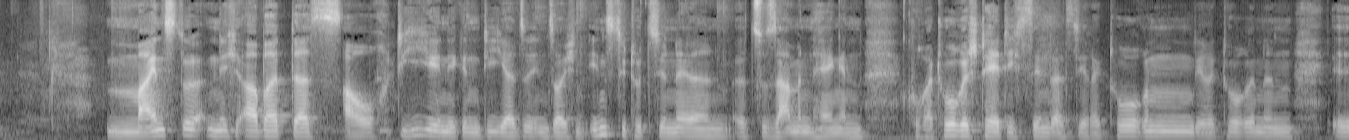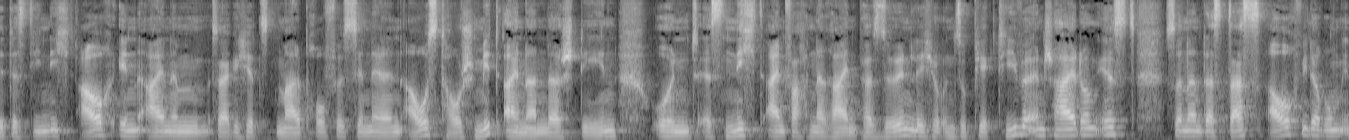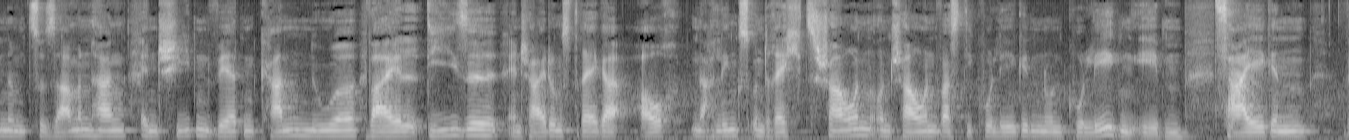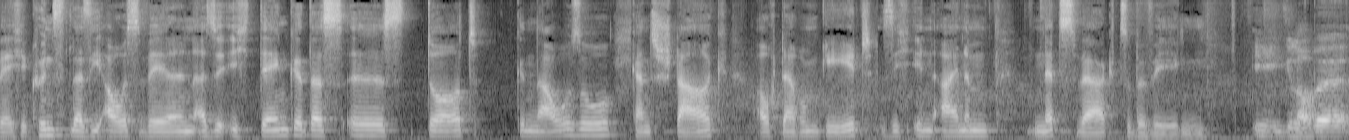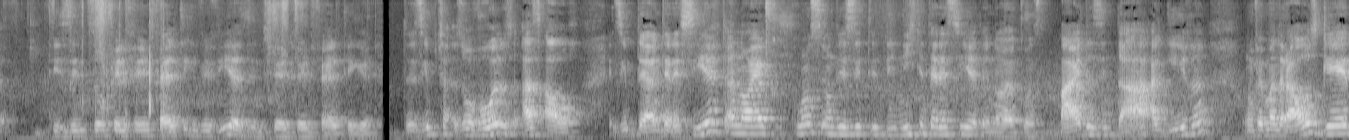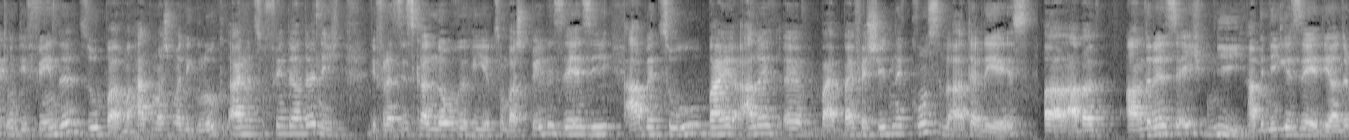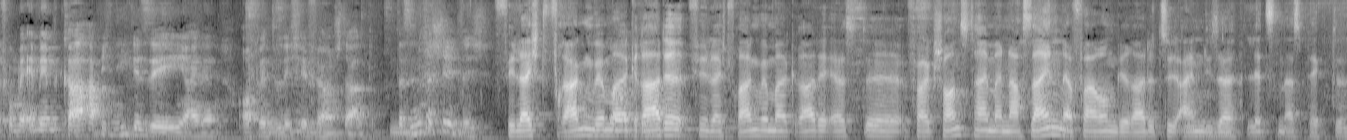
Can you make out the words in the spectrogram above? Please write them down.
Meinst du nicht aber, dass auch diejenigen, die also in solchen institutionellen äh, Zusammenhängen kuratorisch tätig sind als Direktoren, Direktorinnen, äh, dass die nicht auch in einem, sage ich jetzt mal, professionellen Austausch miteinander stehen und es nicht einfach eine rein persönliche und subjektive Entscheidung ist, sondern dass das auch wiederum in einem Zusammenhang entschieden werden kann, nur weil diese Entscheidungsträger auch nach links und rechts schauen und schauen, was die Kolleginnen und Kollegen eben zeigen, welche Künstler sie auswählen. Also ich denke, dass es dort genauso ganz stark auch darum geht, sich in einem Netzwerk zu bewegen. Ich glaube, die sind so vielfältig wie wir sind vielfältige. Es gibt sowohl als auch. Es gibt der interessiert an neuer Kunst und es gibt die nicht interessiert an neuer Kunst. Beide sind da, agieren und wenn man rausgeht und die findet, super. Man hat manchmal die Glück, eine zu finden, andere nicht. Die Franziska Noge hier zum Beispiel, ich sehe sie ab und zu bei, alle, äh, bei, bei verschiedenen Kunstateliers. Äh, aber andere sehe ich nie, habe nie gesehen. Die andere vom MMK habe ich nie gesehen in einer öffentlichen Veranstaltung. Das ist unterschiedlich. Vielleicht fragen wir mal gerade, vielleicht fragen wir mal gerade erst äh, Falk Schornsteimer nach seinen Erfahrungen gerade zu einem dieser letzten Aspekte.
